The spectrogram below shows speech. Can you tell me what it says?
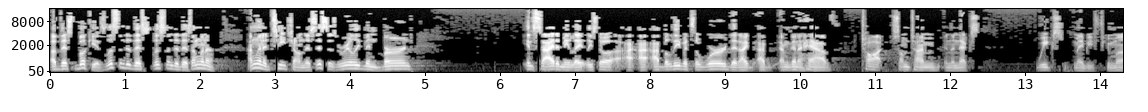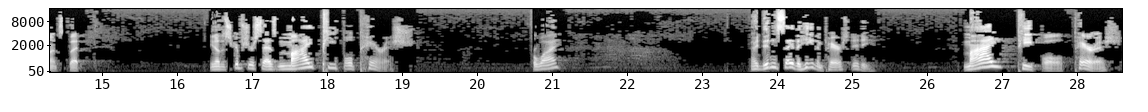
of this book is. Listen to this. Listen to this. I'm to I'm to teach on this. This has really been burned inside of me lately. So I, I, believe it's a word that I, am going to have taught sometime in the next weeks, maybe a few months. But, you know, the scripture says, My people perish. For why? He didn't say the heathen perished, did he? My people perish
